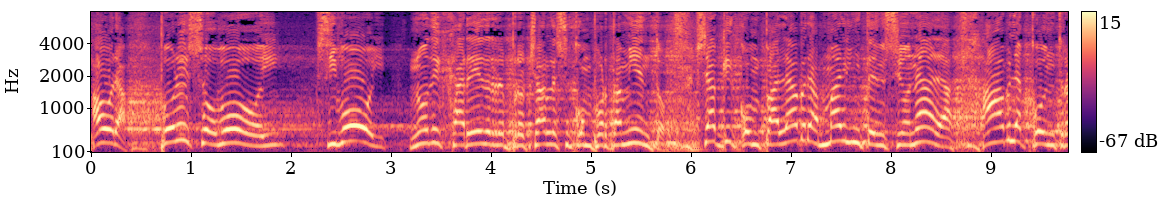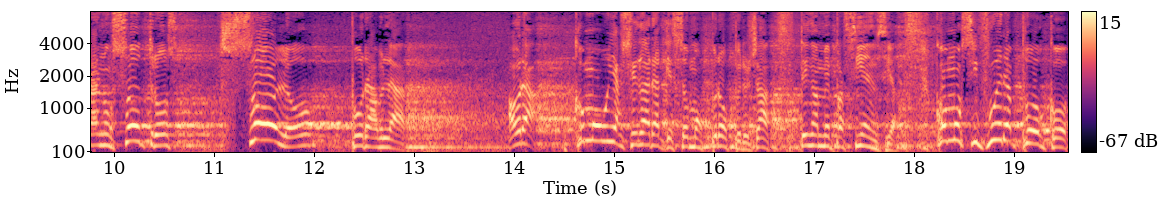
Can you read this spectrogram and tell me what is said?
Ahora, por eso voy, si voy, no dejaré de reprocharle su comportamiento, ya que con palabras malintencionadas habla contra nosotros solo por hablar. Ahora, ¿cómo voy a llegar a que somos prósperos? Ya, ténganme paciencia. Como si fuera poco,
